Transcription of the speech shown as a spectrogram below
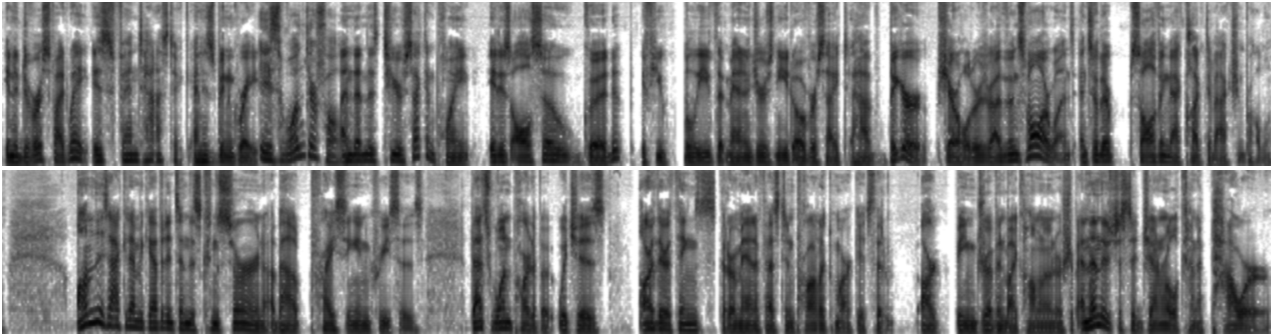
in a diversified way is fantastic and has been great. Is wonderful. And then this, to your second point, it is also good if you believe that managers need oversight to have bigger shareholders rather than smaller ones. And so they're solving that collective action problem. On this academic evidence and this concern about pricing increases, that's one part of it, which is are there things that are manifest in product markets that are being driven by common ownership? And then there's just a general kind of power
